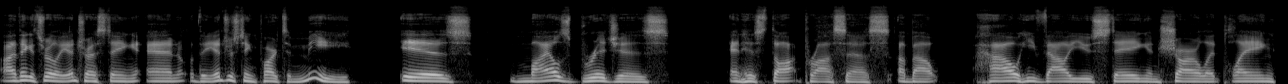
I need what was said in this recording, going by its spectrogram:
I think it's really interesting. And the interesting part to me is Miles Bridges and his thought process about how he values staying in Charlotte, playing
